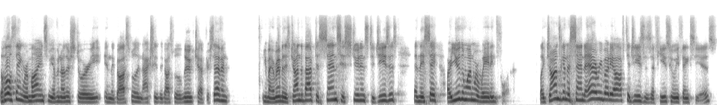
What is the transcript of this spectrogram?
The whole thing reminds me of another story in the gospel, and actually the Gospel of Luke, chapter 7. You might remember this. John the Baptist sends his students to Jesus, and they say, Are you the one we're waiting for? Like, John's going to send everybody off to Jesus if he's who he thinks he is.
